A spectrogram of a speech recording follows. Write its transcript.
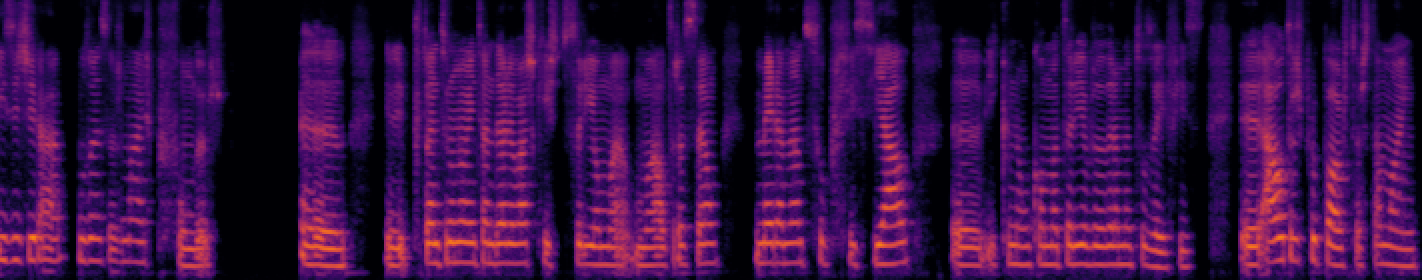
exigirá mudanças mais profundas. Portanto, no meu entender, eu acho que isto seria uma, uma alteração meramente superficial uh, e que não comataria verdadeiramente o déficit. Uh, há outras propostas também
